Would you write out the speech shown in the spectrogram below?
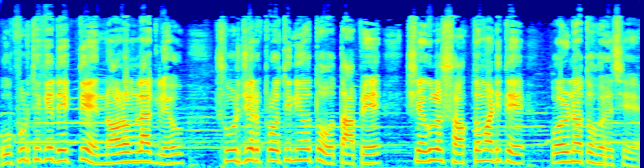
উপর থেকে দেখতে নরম লাগলেও সূর্যের প্রতিনিয়ত তাপে সেগুলো শক্ত মাটিতে পরিণত হয়েছে।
